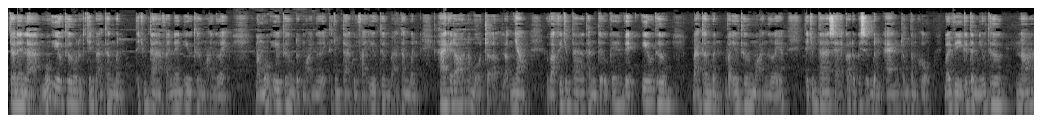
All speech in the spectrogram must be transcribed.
Cho nên là muốn yêu thương được chính bản thân mình thì chúng ta phải nên yêu thương mọi người. Mà muốn yêu thương được mọi người thì chúng ta cũng phải yêu thương bản thân mình. Hai cái đó nó bổ trợ lẫn nhau. Và khi chúng ta thành tựu cái việc yêu thương bản thân mình và yêu thương mọi người á, thì chúng ta sẽ có được cái sự bình an trong tâm hồn. Bởi vì cái tình yêu thương nó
